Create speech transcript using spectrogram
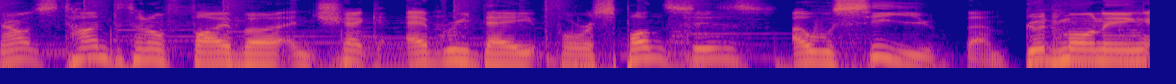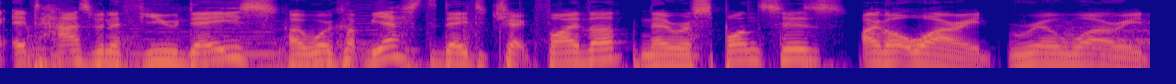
Now it's time to turn on Fiverr and check every day for responses. I will see you then. Good morning. It has been a few days. I woke up yesterday to check Fiverr. No responses. I got worried. Real worried.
